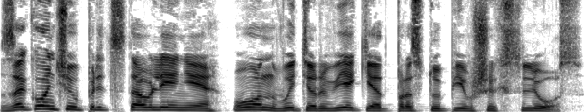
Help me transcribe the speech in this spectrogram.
Закончив представление, он вытер веки от проступивших слез.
